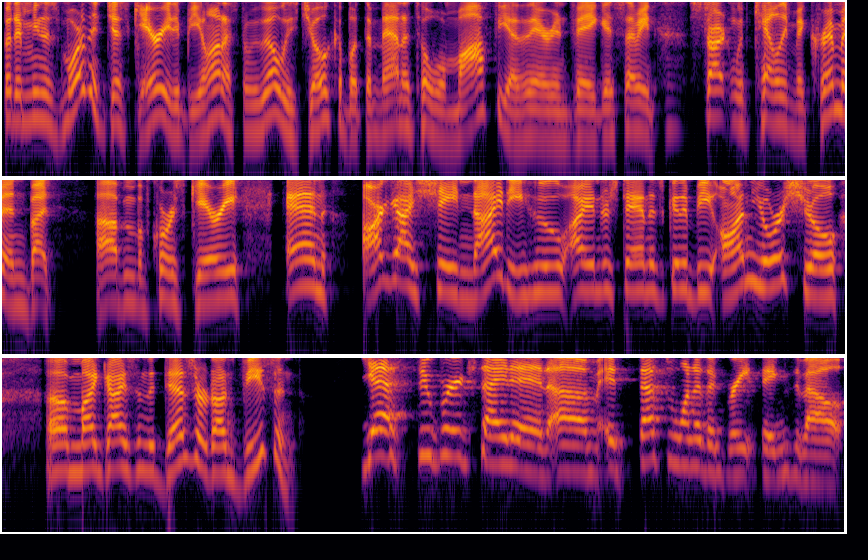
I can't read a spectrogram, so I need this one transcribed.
But I mean, it's more than just Gary, to be honest. Mean, we always joke about the Manitoba Mafia there in Vegas. I mean, starting with Kelly McCrimmon, but um, of course Gary and our guy Shane Hnidy, who I understand is going to be on your show, uh, my guys in the desert on VSiN. Yes, super excited. Um, it's that's one of the great things about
